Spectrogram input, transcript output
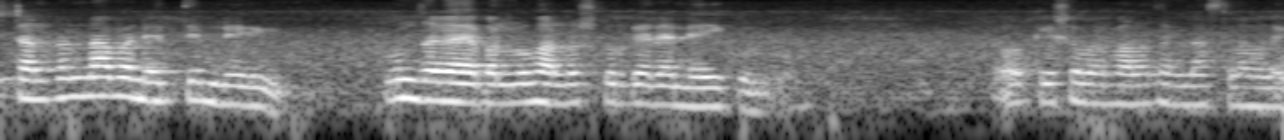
স্ট্যান্ডার্ড না বানিয়ে তেমনি কোন জায়গায় আবার লোহা লস্কর গেড়ে নেই করব। ওকে সবাই ভালো থাকেন আসসালামু আলাইকুম।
